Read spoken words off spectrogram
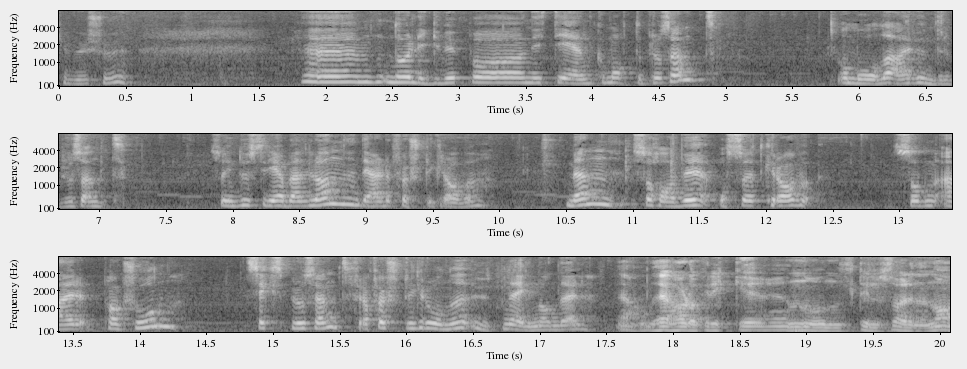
2007. Eh, Nå ligger vi på 91,8% og målet er 100% Så industriarbeiderlønn det er det første kravet. Men så har vi også et krav som er pensjon. 6% fra første krone uten egenandel. Ja, Det har dere ikke noen tilsvarende nå?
